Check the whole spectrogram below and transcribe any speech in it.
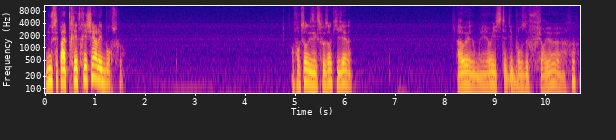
nous, c'est pas très très cher les bourses. En fonction des exposants qui viennent. Ah ouais, non mais oui, c'était des bourses de fous furieux.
